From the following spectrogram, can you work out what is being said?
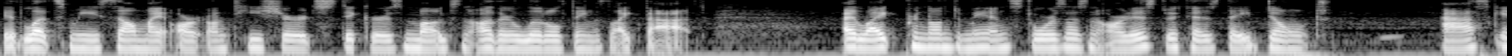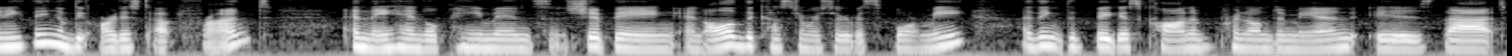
It lets me sell my art on t shirts, stickers, mugs, and other little things like that. I like print on demand stores as an artist because they don't ask anything of the artist up front and they handle payments and shipping and all of the customer service for me. I think the biggest con of print on demand is that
